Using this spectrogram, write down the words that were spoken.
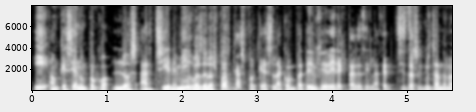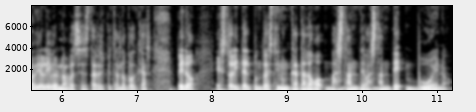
y aunque sean un poco los archienemigos de los podcasts, porque es la competencia directa, es decir, la gente, si estás escuchando un audiolibro no puedes estar escuchando podcast, pero Storytel.es tiene un catálogo bastante, bastante bueno.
